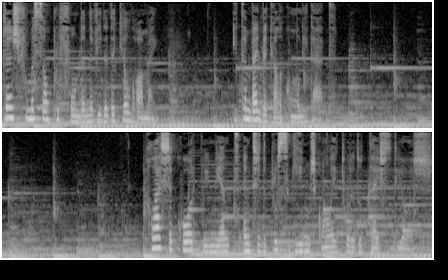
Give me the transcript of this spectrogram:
transformação profunda na vida daquele homem e também daquela comunidade. Relaxa corpo e mente antes de prosseguirmos com a leitura do texto de hoje.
